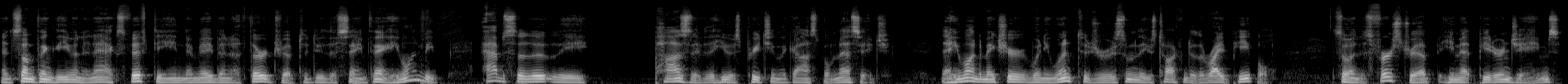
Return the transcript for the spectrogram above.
And some think even in Acts 15, there may have been a third trip to do the same thing. He wanted to be absolutely positive that he was preaching the gospel message. Now, he wanted to make sure when he went to Jerusalem that he was talking to the right people. So, in his first trip, he met Peter and James.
